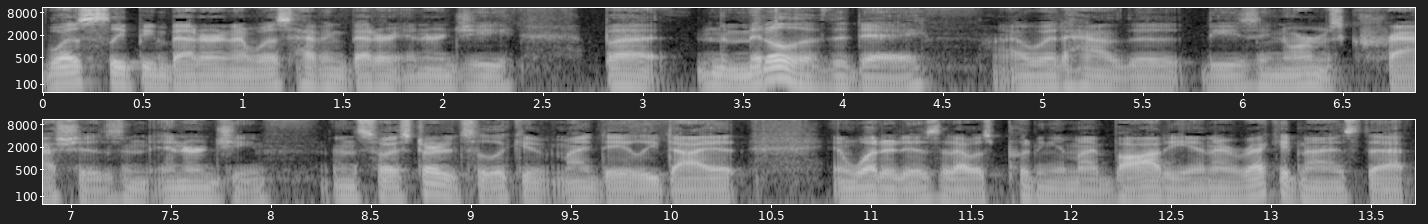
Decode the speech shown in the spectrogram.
was sleeping better, and I was having better energy. But in the middle of the day, I would have the, these enormous crashes in energy. And so I started to look at my daily diet and what it is that I was putting in my body. And I recognized that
